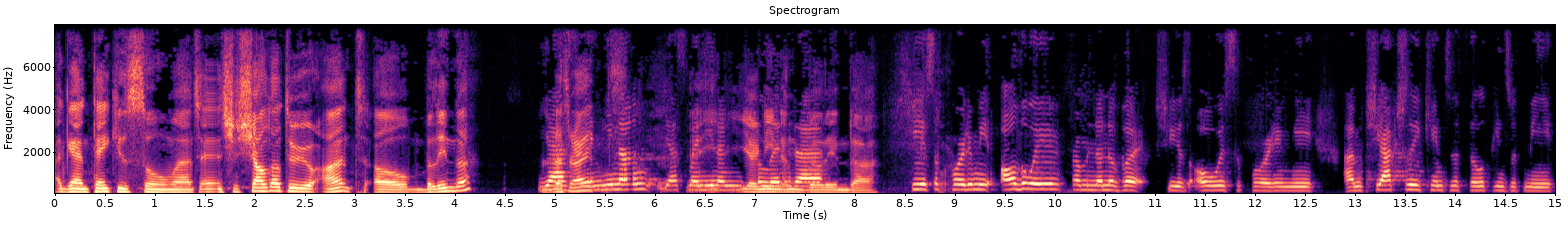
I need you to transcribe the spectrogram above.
Again, thank you so much. And shout out to your aunt, oh, Belinda. Yes, That's right. my ninang, yes, my ninang Your Belinda. Ninang Belinda. She has supported me all the way from Nunavut. She is always supporting me. Um, she actually came to the Philippines with me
